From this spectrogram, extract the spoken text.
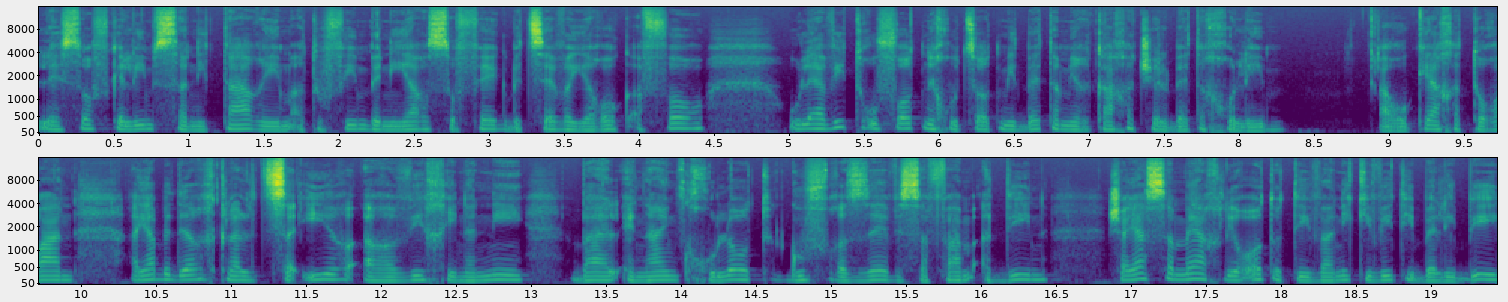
לאסוף כלים סניטריים עטופים בנייר סופג בצבע ירוק אפור, ולהביא תרופות נחוצות מבית המרקחת של בית החולים. הרוקח התורן היה בדרך כלל צעיר ערבי חינני, בעל עיניים כחולות, גוף רזה ושפם עדין, שהיה שמח לראות אותי ואני קיוויתי בליבי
